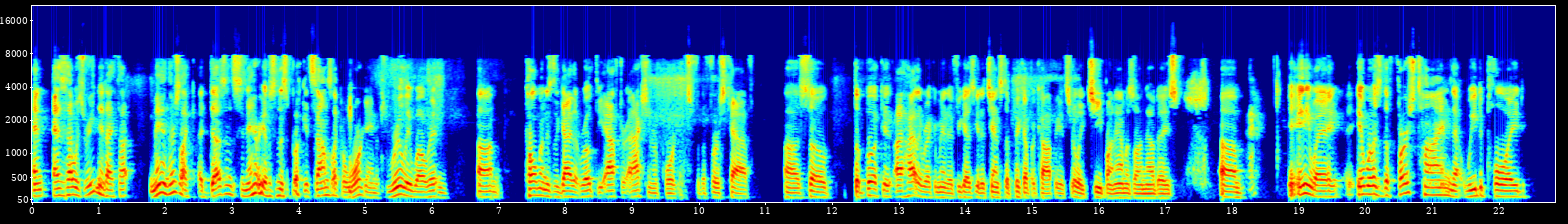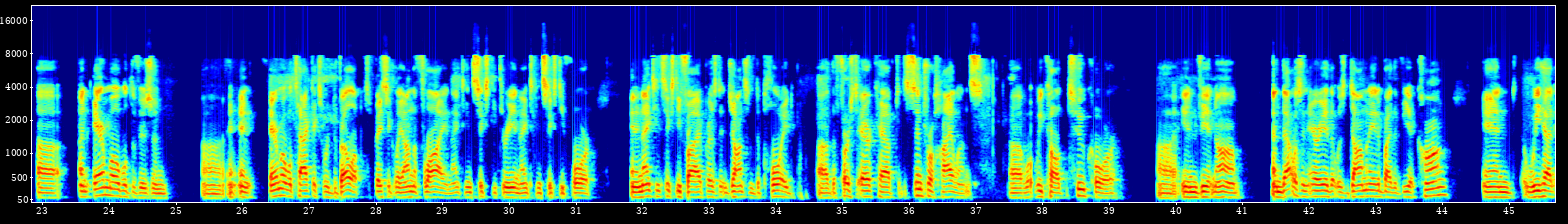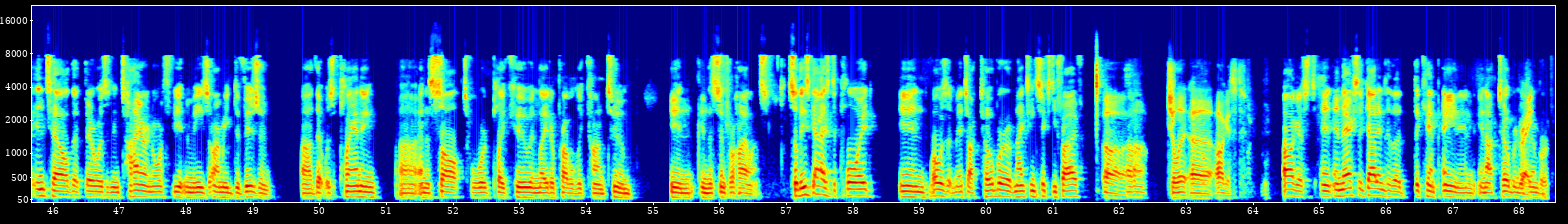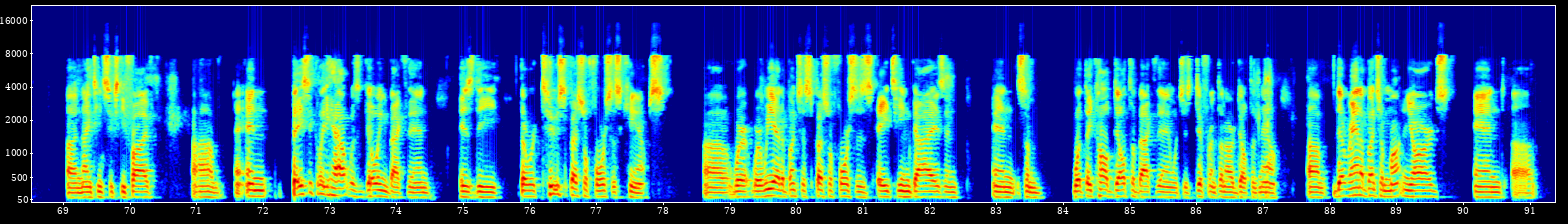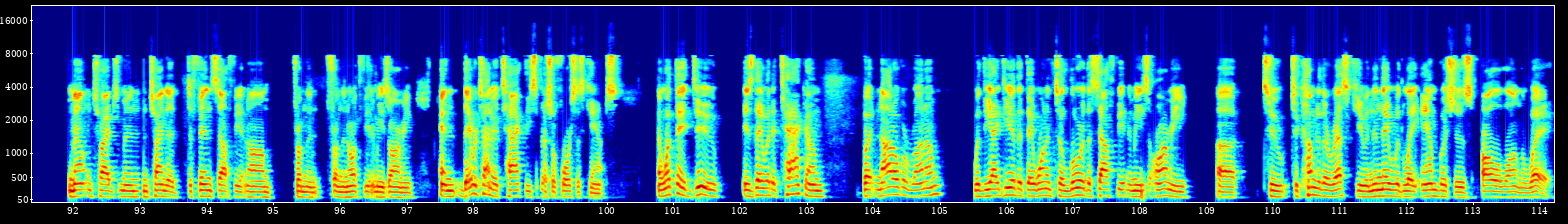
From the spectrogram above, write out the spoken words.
and as I was reading it, I thought, man, there's like a dozen scenarios in this book. It sounds like a war game. It's really well written. Um, Coleman is the guy that wrote the after action reports for the first Cav. Uh, so the book i highly recommend it if you guys get a chance to pick up a copy. It's really cheap on amazon nowadays. Um, anyway it was the first time that we deployed uh, an air mobile division uh, and, and, air mobile tactics were developed basically on the fly in 1963 and 1964 and in 1965 president johnson deployed uh, the first air cav to the central highlands uh, what we called two corps uh, in vietnam and that was an area that was dominated by the Viet Cong. And we had intel that there was an entire North Vietnamese Army division uh, that was planning uh, an assault toward Pleiku and later probably Kon Tum in, in the Central Highlands. So these guys deployed in, what was it, Mitch, October of 1965? Uh, uh, July, uh, August. August. And, and they actually got into the, the campaign in, in October, November right. 1965. Um, and basically, how it was going back then is the there were two special forces camps uh, where where we had a bunch of special forces A team guys and and some what they called Delta back then, which is different than our Delta now, um, that ran a bunch of Montagnards and uh, mountain tribesmen trying to defend South Vietnam from the from the North Vietnamese army, and they were trying to attack these special forces camps. And what they'd do is they would attack them, but not overrun them, with the idea that they wanted to lure the South Vietnamese army uh, to to come to their rescue, and then they would lay ambushes all along the way.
